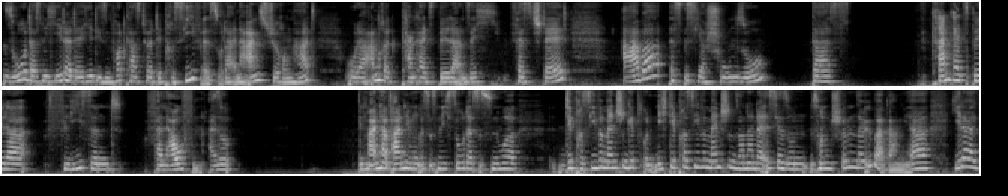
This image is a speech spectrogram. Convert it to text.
so, dass nicht jeder, der hier diesen Podcast hört, depressiv ist oder eine Angststörung hat oder andere Krankheitsbilder an sich feststellt. Aber es ist ja schon so, dass Krankheitsbilder fließend verlaufen. Also in meiner Wahrnehmung ist es nicht so, dass es nur depressive Menschen gibt und nicht depressive Menschen, sondern da ist ja so ein, so ein schwimmender Übergang. Ja, jeder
